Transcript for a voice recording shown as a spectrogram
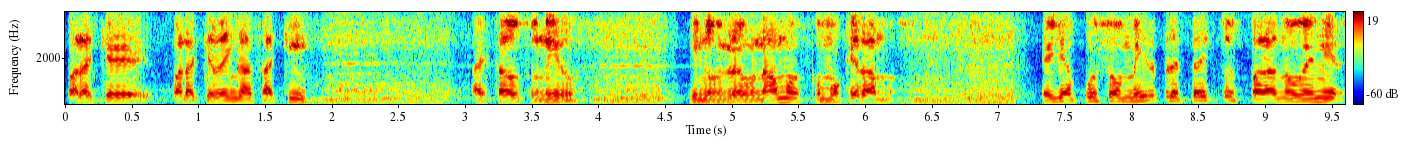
para que, para que vengas aquí, a Estados Unidos, y nos reunamos como quedamos. Ella puso mil pretextos para no venir.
